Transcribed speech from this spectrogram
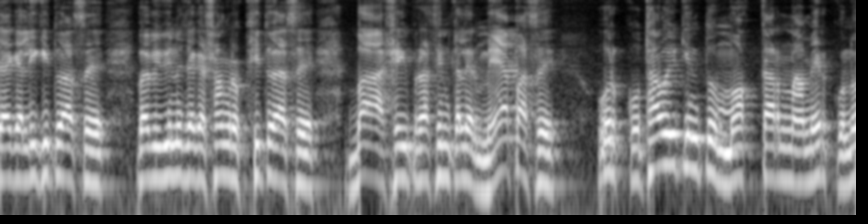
জায়গায় লিখিত আছে বা বিভিন্ন জায়গায় সংরক্ষিত আছে বা সেই প্রাচীনকালের ম্যাপ আছে, ওর কোথাওই কিন্তু মক্কার নামের কোনো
